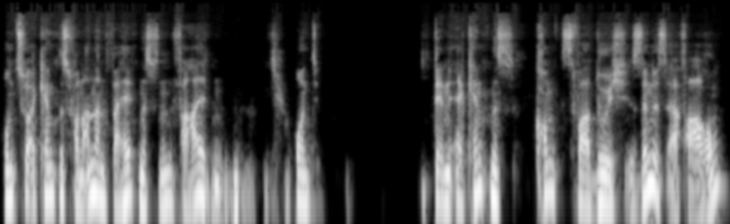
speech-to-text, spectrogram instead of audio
und zur Erkenntnis von anderen Verhältnissen verhalten. Und denn Erkenntnis kommt zwar durch Sinneserfahrung,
